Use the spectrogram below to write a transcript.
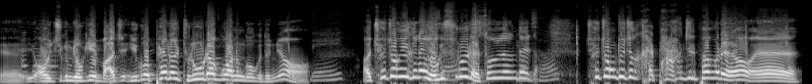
예, 이- 어, 지금 여기 맞은 이거 둘, 패를 들어오라고 하는 거거든요. 넷, 아, 최정이 그냥 여기 술을 냈어도 되는데 최정도 지금 갈팡질팡을 해요. 예.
